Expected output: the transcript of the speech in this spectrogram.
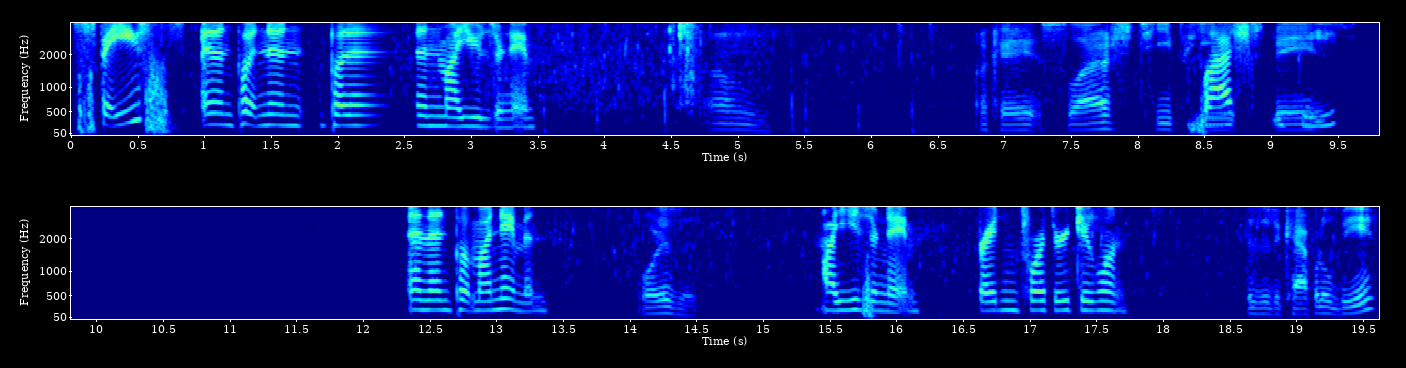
space and then putting in put in my username. Um. Okay, slash TP Slash TP. space. And then put my name in. What is it? My username. Braden four three two one. Is it a capital B?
